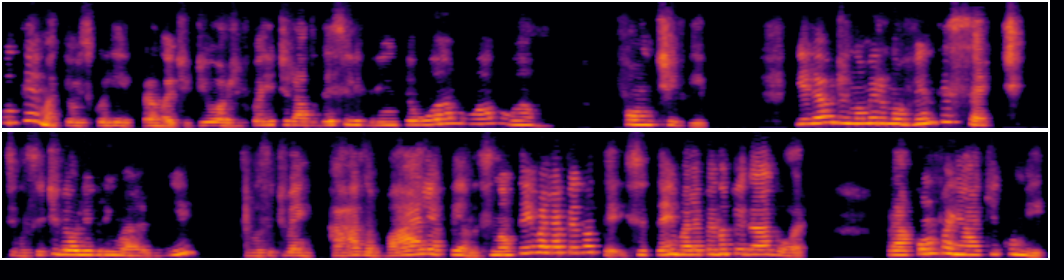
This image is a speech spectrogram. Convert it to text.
o tema que eu escolhi para a noite de hoje foi retirado desse livrinho que eu amo, amo, amo. Fonte Viva. E ele é o de número 97. Se você tiver o livrinho ali, se você tiver em casa, vale a pena. Se não tem, vale a pena ter. Se tem, vale a pena pegar agora, para acompanhar aqui comigo.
